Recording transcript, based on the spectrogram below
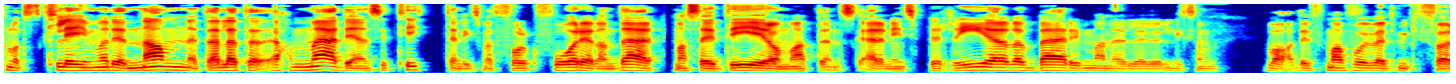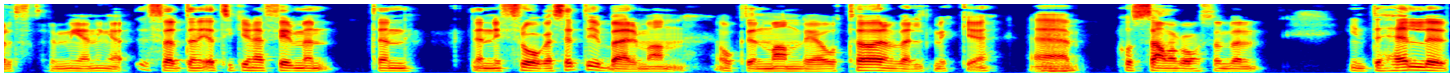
på något sätt claima det namnet, eller att eh, ha med det ens i titeln, liksom att folk får redan där massa idéer om att den ska, är den inspirerad av Bergman eller liksom vad? Det, man får ju väldigt mycket förutfattade meningar. För att den, jag tycker den här filmen, den, den ifrågasätter ju Bergman och den manliga autören väldigt mycket. Eh, Mm. på samma gång som den inte heller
